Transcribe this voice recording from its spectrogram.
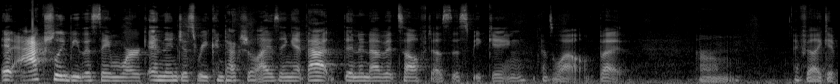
it actually be the same work and then just recontextualizing it. That in and of itself does the speaking as well. But um, I feel like it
